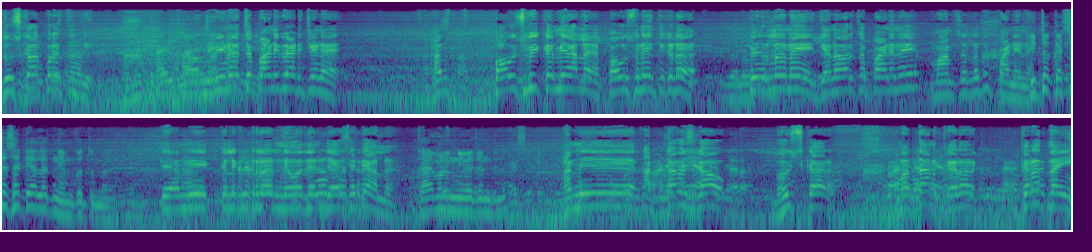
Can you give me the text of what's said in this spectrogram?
दुष्काळ परिस्थिती. पिण्याचं पाणी बी अडचण आहे. आम पाऊस बी कमी आलाय. पाऊस नाही तिकडं. पेरलं नाही. जनावरचं पाणी नाही. माणसाला बी पाणी नाही. इथं कशासाठी आलात नेमकं तुम्ही? ते आम्ही कलेक्टर निवेदन द्यायसाठी आलं. काय म्हणून निवेदन दिलं? आम्ही अठ्ठावीस गाव बहिष्कार मतदान कर करत नाही.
